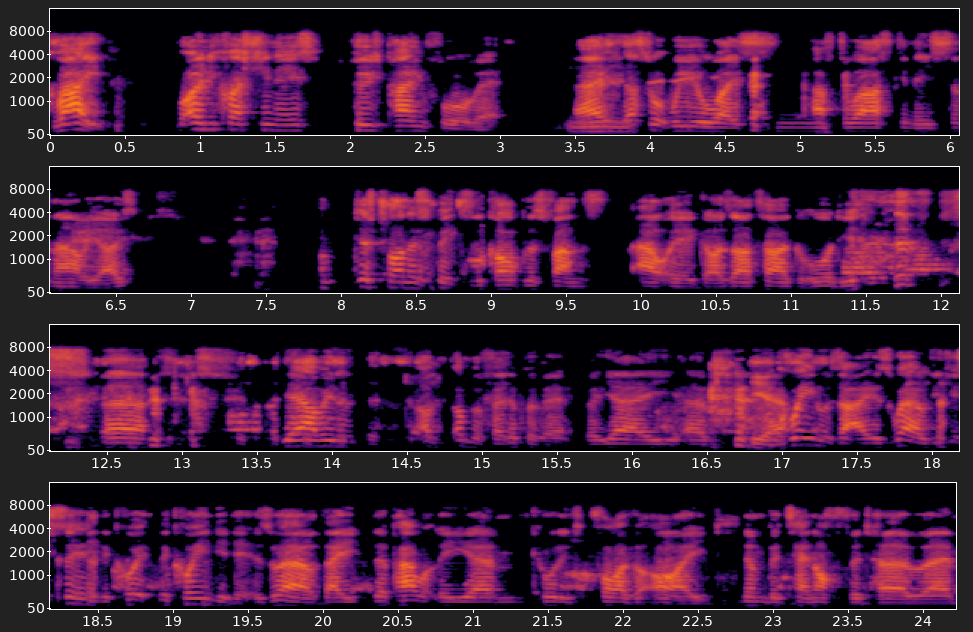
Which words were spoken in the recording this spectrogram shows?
great. My only question is, who's paying for it? Eh? Mm, That's what we always mm. have to ask in these scenarios. I'm just trying to speak to the Cobblers fans out here, guys, our target audience. uh, yeah, I mean, I'm, I'm not fed up of it, but yeah, he, um, Yeah. the Queen was at it as well. Did you see the Queen? The Queen did it as well. They apparently, um, according to Private Eye, Number Ten offered her. Um,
